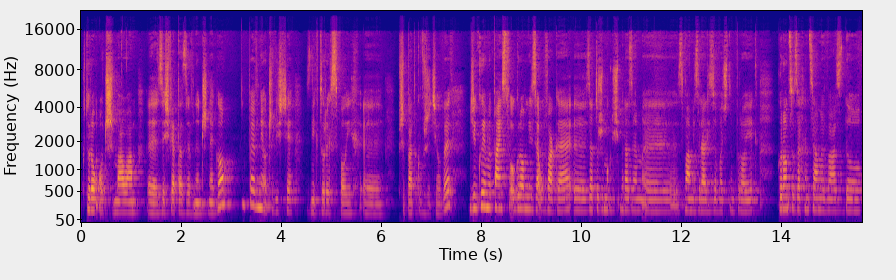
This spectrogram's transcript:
którą otrzymałam ze świata zewnętrznego, pewnie oczywiście z niektórych swoich przypadków życiowych. Dziękujemy Państwu ogromnie za uwagę, za to, że mogliśmy razem z Wami zrealizować ten projekt. Gorąco zachęcamy Was do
